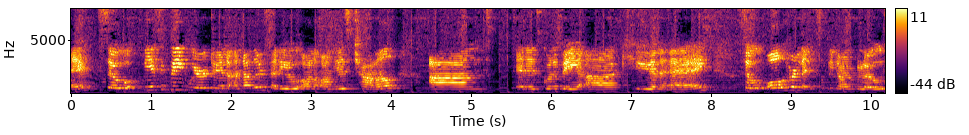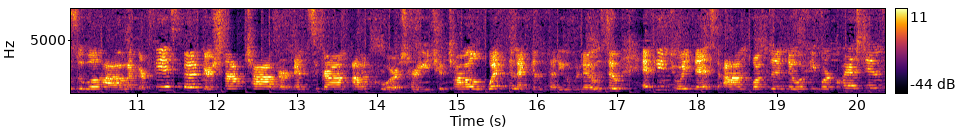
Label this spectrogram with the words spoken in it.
it. So basically we're doing another video on Aine's channel and it is going to be a Q&A. So all her links will be down below. So we'll have like her Facebook, her Snapchat, her Instagram and of course her YouTube channel with the link in the video below. So if you enjoyed this and want to know a few more questions,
